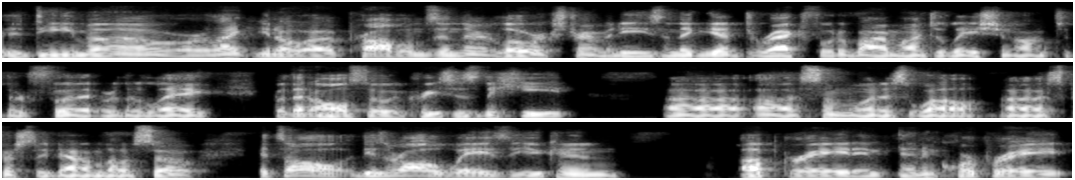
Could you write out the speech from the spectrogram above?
edema or like you know uh, problems in their lower extremities and they can get direct photobiomodulation onto their foot or their leg but that mm-hmm. also increases the heat uh, uh, somewhat as well uh, especially down low so it's all these are all ways that you can upgrade and, and incorporate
